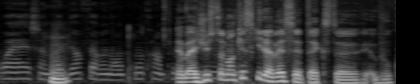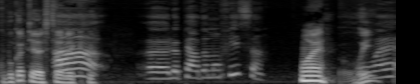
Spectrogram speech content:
ouais, j'aimerais Hmm. bien faire une rencontre un peu. Eh ben, plus- justement, qu'est-ce qu'il avait ces textes Pourquoi tu es resté avec lui? Ah, euh, le père de mon fils? Ouais. Oui. Ouais.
